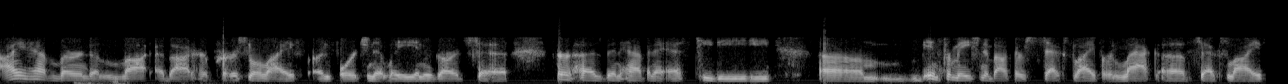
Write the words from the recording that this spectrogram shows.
I have learned a lot about her personal life, unfortunately, in regards to her husband having a STD, um, information about their sex life or lack of sex life.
